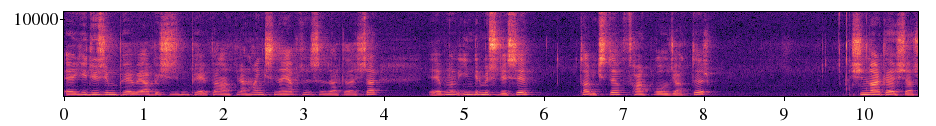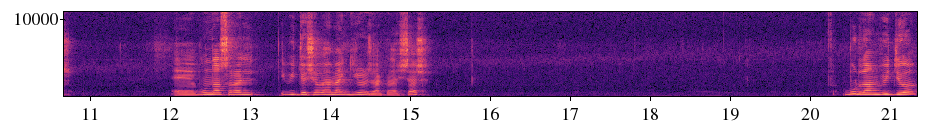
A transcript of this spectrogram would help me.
720p veya 520p falan filan hangisinden yaptıysanız arkadaşlar e, bunun indirme süresi tabii ki de farklı olacaktır. Şimdi arkadaşlar e, bundan sonra video şova hemen giriyoruz arkadaşlar. Buradan video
